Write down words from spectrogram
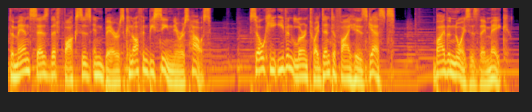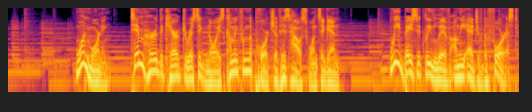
The man says that foxes and bears can often be seen near his house, so he even learned to identify his guests by the noises they make. One morning, Tim heard the characteristic noise coming from the porch of his house once again. We basically live on the edge of the forest,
